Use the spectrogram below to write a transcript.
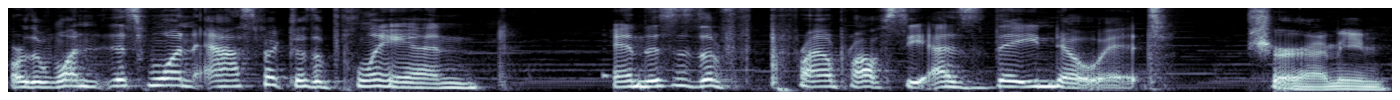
or the one this one aspect of the plan, and this is the final prophecy as they know it. Sure. I mean,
